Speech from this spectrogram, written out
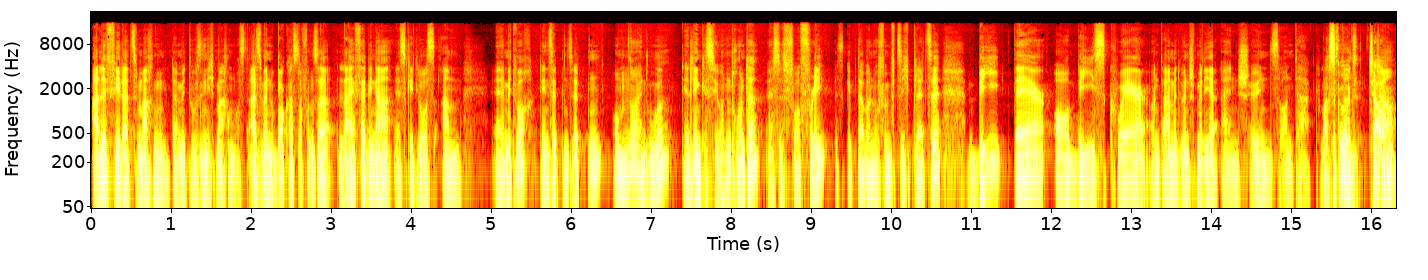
alle Fehler zu machen, damit du sie nicht machen musst. Also wenn du Bock hast auf unser Live-Webinar, es geht los am äh, Mittwoch, den 7.7. um 9 Uhr. Der Link ist hier unten drunter. Es ist for free. Es gibt aber nur 50 Plätze. Be there or be square. Und damit wünschen wir dir einen schönen Sonntag. Mach's Bis gut. Ciao. Ciao.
